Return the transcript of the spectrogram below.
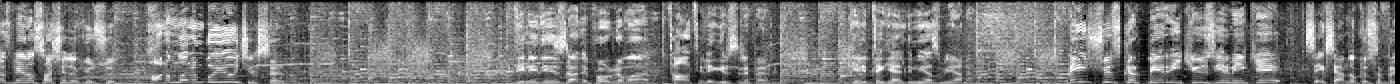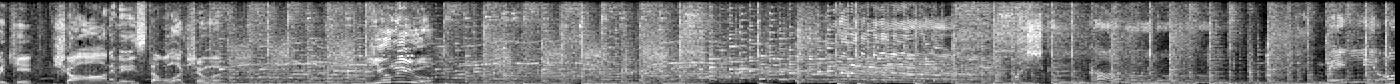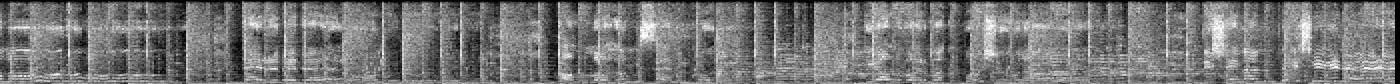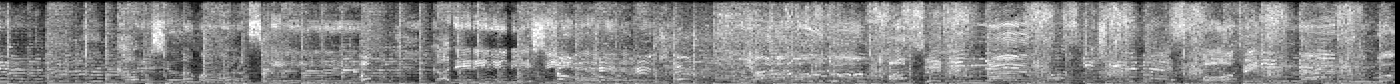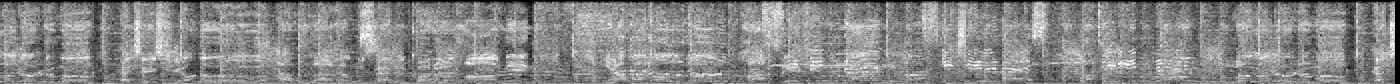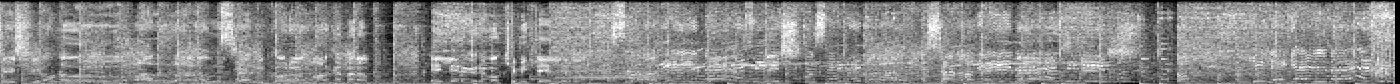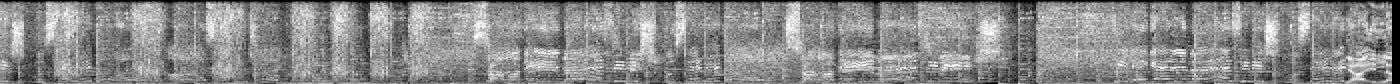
Yazmayana saçı dökülsün. Hanımların bıyığı çıksın. Dinlediğiniz radyo programı tatile girsin efendim. Gelip de geldim yazmayana. 541 222 8902 şahane bir İstanbul akşamı. Yanıyor.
